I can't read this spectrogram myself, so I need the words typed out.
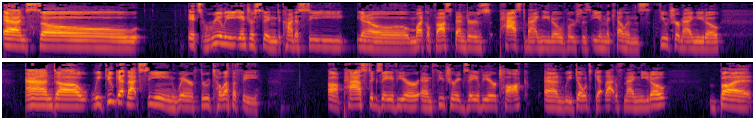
And so it's really interesting to kind of see, you know, Michael Fassbender's past Magneto versus Ian McKellen's future Magneto. And uh, we do get that scene where through telepathy, uh, past Xavier and future Xavier talk, and we don't get that with Magneto but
